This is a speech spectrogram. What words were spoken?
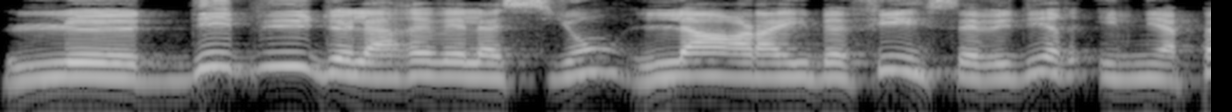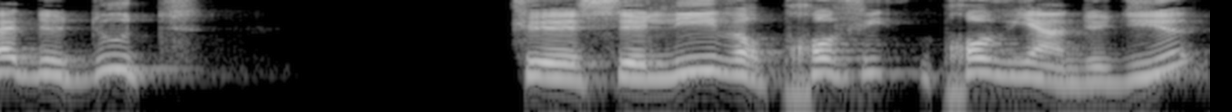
le début de la révélation, la raibafi, ça veut dire il n'y a pas de doute que ce livre provient de Dieu,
